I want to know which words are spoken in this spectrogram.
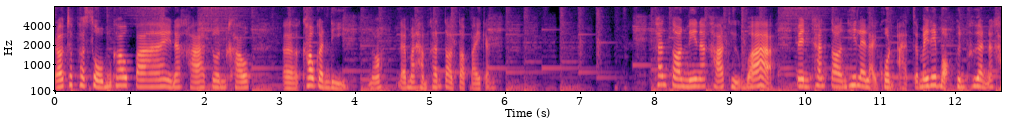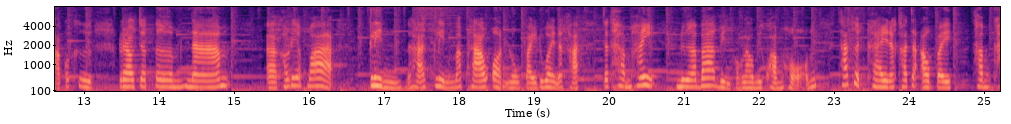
เราจะผสมเข้าไปนะคะ จนเขาเเข้ากันดีเนาะแล้วมาทำขั้นตอนต่อไปกัน ขั้นตอนนี้นะคะถือว่า เป็นขั้นตอนที่หลาย ๆ คนอาจจะไม่ได้บอกเพื่อน ๆ นะคะ ก็คือเราจะเติมน้ำเเขาเรียกว่ากลิ่นนะคะ กลิ่นมะพร้าวอ่อนลงไปด้วยนะคะ จะทำให้เนื้อบ้าบินของเรามีความหอม ถ้าเกิดใครนะคะจะเอาไปทำข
